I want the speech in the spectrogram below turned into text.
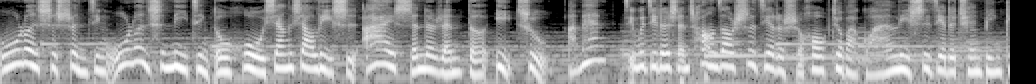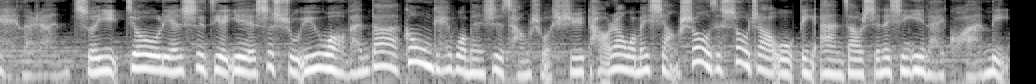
无论是顺境。无论是逆境，都互相效力，使爱神的人得益处。阿门。记不记得神创造世界的时候，就把管理世界的权柄给了人？所以，就连世界也是属于我们的，供给我们日常所需，好让我们享受这受造物，并按照神的心意来管理。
